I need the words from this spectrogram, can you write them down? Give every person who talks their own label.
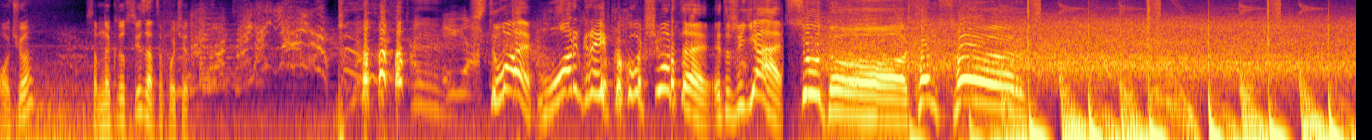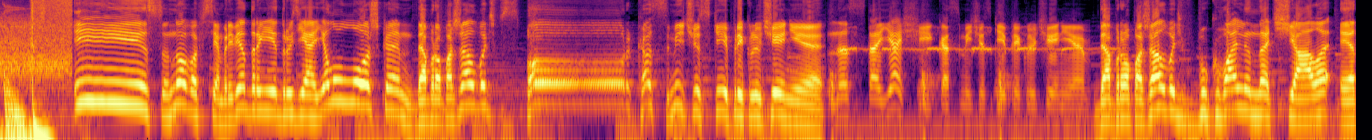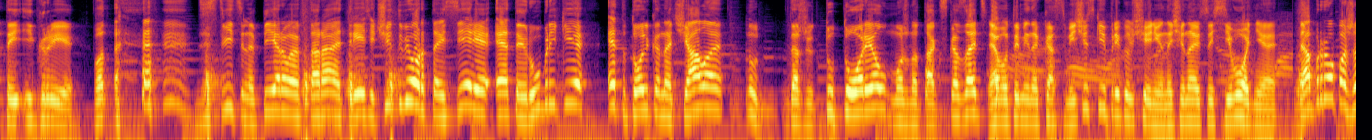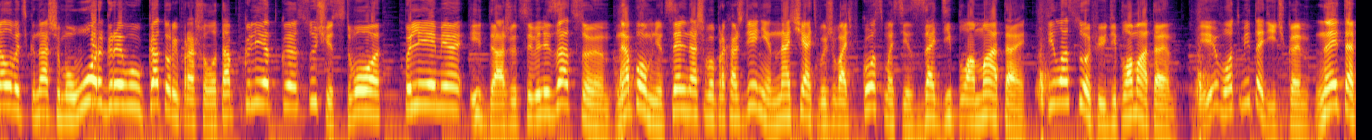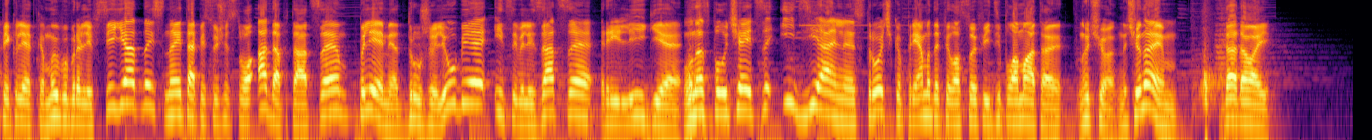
Speaker 1: О, чё? Со мной кто-то связаться хочет. Что? Wargrave? Какого черта? Это же я! Сюда! Концерт! И снова всем привет, дорогие друзья, я Лулошка. Добро пожаловать в спор космические приключения. Настоящие космические приключения. Добро пожаловать в буквально начало этой игры. Вот, действительно, первая, вторая, третья, четвертая серия этой рубрики это только начало, ну, даже туториал, можно так сказать. А вот именно космические приключения начинаются сегодня. Добро пожаловать к нашему Wargrave, который прошел этап клетка, существо, племя и даже цивилизацию. Напомню, цель нашего прохождения начать выживать в космосе за дипломата, философию дипломата. И вот методичка. На этапе клетка мы выбрали всеядность, на этапе существо адаптация, племя дружелюбие и цивилизация религия. У нас получается идеальная строчка прямо до философии дипломата. Ну чё, начинаем? Да, давай.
